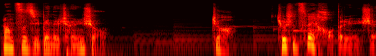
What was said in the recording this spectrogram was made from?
让自己变得成熟。这，就是最好的人生。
